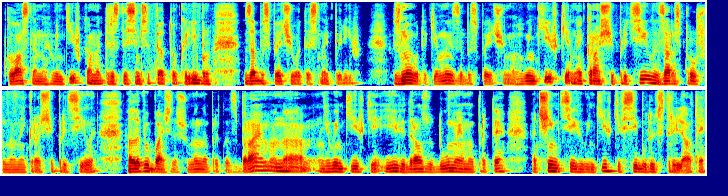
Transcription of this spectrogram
класними гвинтівками 375 калібру забезпечувати снайперів. Знову таки, ми забезпечуємо гвинтівки, найкращі приціли. Зараз прошу на найкращі приціли. Але ви бачите, що ми, наприклад, збираємо на гвинтівки і відразу думаємо про те, а чим ці гвинтівки всі будуть стріляти.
